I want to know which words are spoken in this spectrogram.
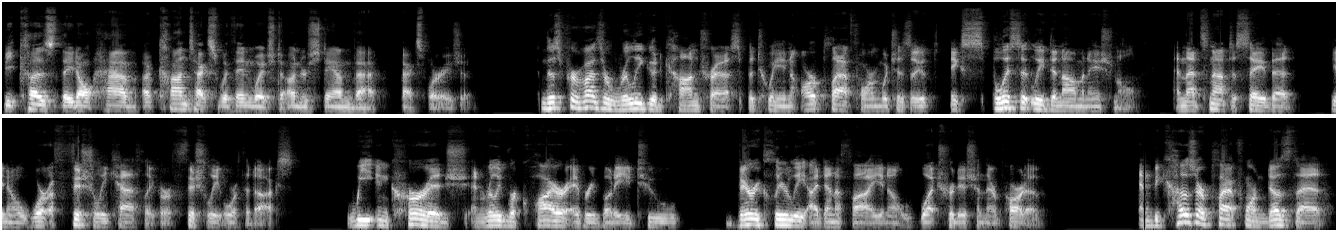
because they don't have a context within which to understand that exploration. This provides a really good contrast between our platform, which is explicitly denominational, and that's not to say that you know we're officially Catholic or officially Orthodox. We encourage and really require everybody to very clearly identify, you know, what tradition they're part of. And because our platform does that,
